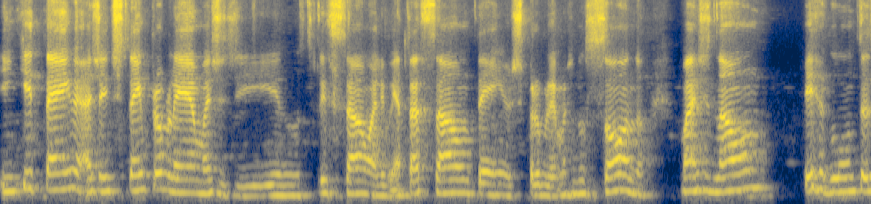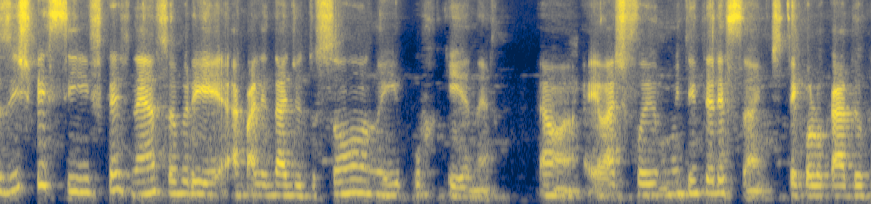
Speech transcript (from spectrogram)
em que tem, a gente tem problemas de nutrição, alimentação, tem os problemas no sono, mas não perguntas específicas, né, sobre a qualidade do sono e por quê, né. Então, eu acho que foi muito interessante ter colocado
